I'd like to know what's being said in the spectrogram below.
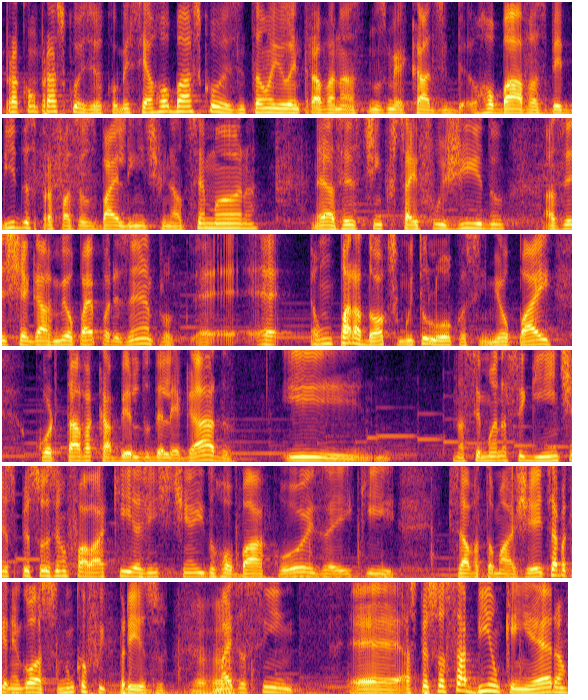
para comprar as coisas. Eu comecei a roubar as coisas. Então eu entrava nas, nos mercados e roubava as bebidas para fazer os bailinhos de final de semana. Né? Às vezes tinha que sair fugido. Às vezes chegava. Meu pai, por exemplo, é, é, é um paradoxo muito louco assim. Meu pai cortava cabelo do delegado e na semana seguinte as pessoas iam falar que a gente tinha ido roubar a coisa e que precisava tomar jeito. Sabe aquele negócio? Nunca fui preso. Uhum. Mas assim, é, as pessoas sabiam quem eram,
